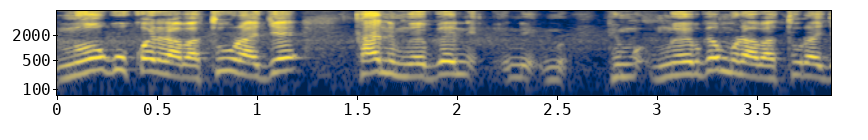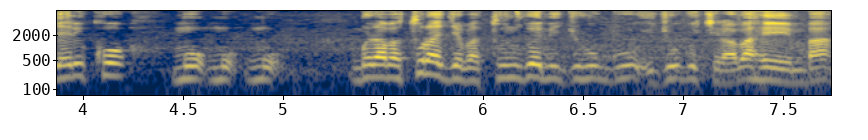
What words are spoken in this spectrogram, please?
Ni uwo gukorera abaturage kandi mwebwe muri abaturage ariko mu- mu- mu- muri abaturage batunzwe n'igihugu igihugu kirabahemba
